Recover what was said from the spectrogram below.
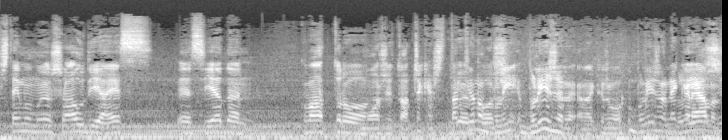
šta imamo još, Audija S, S1, Quattro, Može to, a čekaj, šta ti ono bli, bliže, da kažemo, bliže neka realnost.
